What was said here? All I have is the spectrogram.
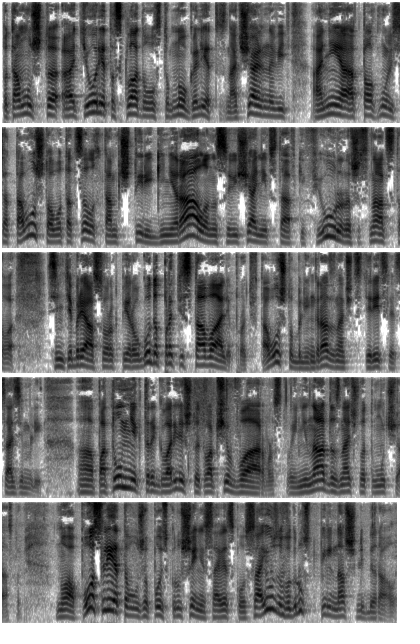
потому что э, теория-то складывалась-то много лет. Изначально ведь они оттолкнулись от того, что вот от целых там четыре генерала на совещании в Ставке фюрера 16 сентября 1941 года протестовали против того, чтобы Ленинград, значит, стереть с лица земли. А потом некоторые говорили, что это вообще варварство, и не надо, значит, в этом участвовать. Ну а после этого, уже после крушения Советского Союза, в игру вступили наши либералы.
